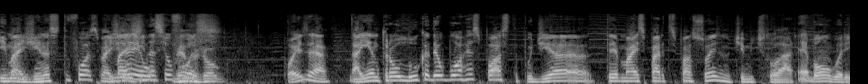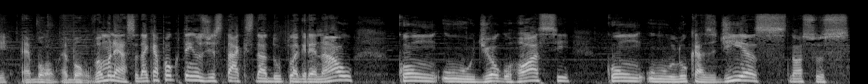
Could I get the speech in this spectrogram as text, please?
Imagina se tu fosse. Imagina, Imagina eu se eu fosse. jogo. Pois é. Aí entrou o Luca, deu boa resposta. Podia ter mais participações no time titular. É bom, Guri. É bom, é bom. Vamos nessa. Daqui a pouco tem os destaques da dupla Grenal com o Diogo Rossi, com o Lucas Dias, nossos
